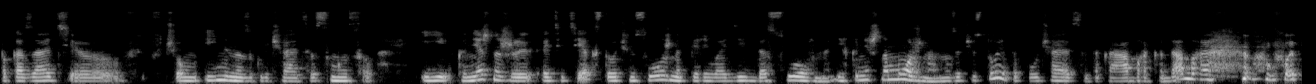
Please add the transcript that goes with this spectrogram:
показать, э, в чем именно заключается смысл – И, конечно же, эти тексты очень сложно переводить дословно. Их, конечно, можно, но зачастую это получается такая абракадабра, вот,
